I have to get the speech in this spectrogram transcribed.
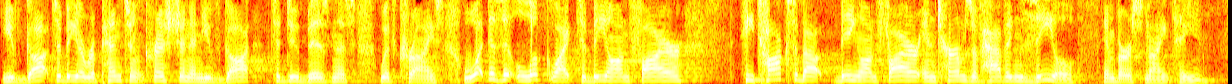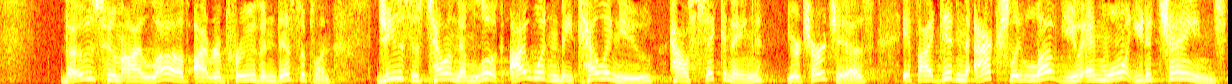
You've got to be a repentant Christian and you've got to do business with Christ. What does it look like to be on fire? he talks about being on fire in terms of having zeal in verse 19. Those whom I love, I reprove and discipline. Jesus is telling them, Look, I wouldn't be telling you how sickening your church is if I didn't actually love you and want you to change.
